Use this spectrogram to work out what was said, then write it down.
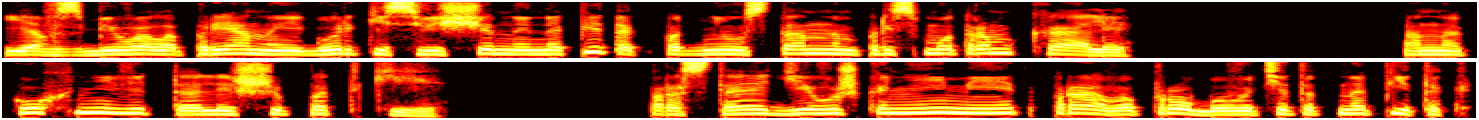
Я взбивала пряный и горький священный напиток под неустанным присмотром Кали. А на кухне витали шепотки. Простая девушка не имеет права пробовать этот напиток.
